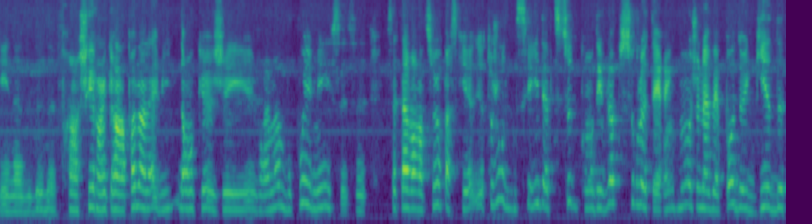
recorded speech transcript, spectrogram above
et de, franchir un grand pas dans la vie. Donc, euh, j'ai vraiment beaucoup aimé cette aventure parce qu'il y, a toujours une série d'aptitudes qu'on développe sur le terrain. Moi, je n'avais pas de guide.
